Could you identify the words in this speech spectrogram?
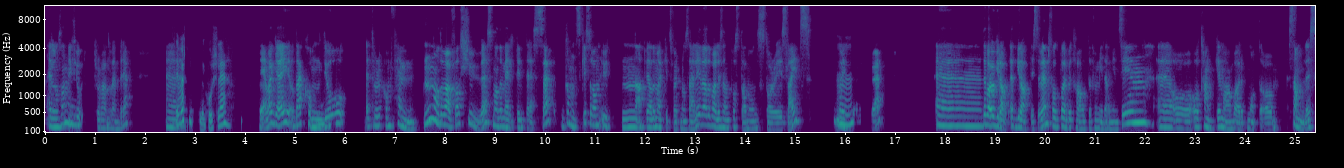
Eller noe sånt i mm. fjor. Jeg tror det var november, ja. Eh, det var skikkelig koselig. Det var gøy. Og der kom det jo jeg tror det kom 15, og det var i hvert fall 20 som hadde meldt interesse. Ganske sånn uten at vi hadde markedsført noe særlig. Vi hadde bare liksom posta noen story slides. Mm. Eh, det var jo et gratis-event. Folk bare betalte for middagen sin. Eh, og, og, tanken var bare på en måte å samles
